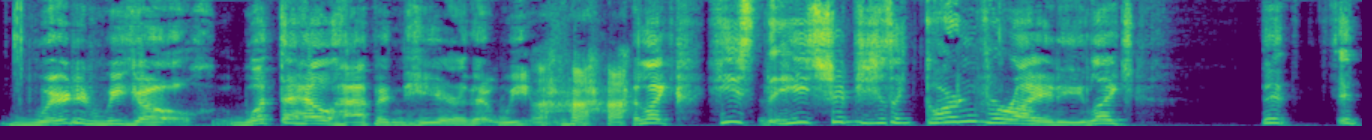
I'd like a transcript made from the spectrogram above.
Where did we go? What the hell happened here that we and like he's he should he's like garden variety like it, it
